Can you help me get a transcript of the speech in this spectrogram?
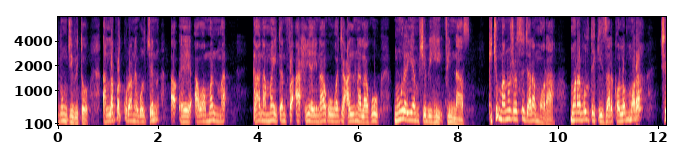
এবং জীবিত। আল্লাহ পাক কোরআনে বলছেন আওয়ামান ফা আহিয়াইনাহু ওয়া জাআলনা লাহু নূরা ইয়ামশি বিহি ফিন্নাস। কিছু মানুষ আছে যারা মরা। মরা বলতে কি? যার কলম মরা, সে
